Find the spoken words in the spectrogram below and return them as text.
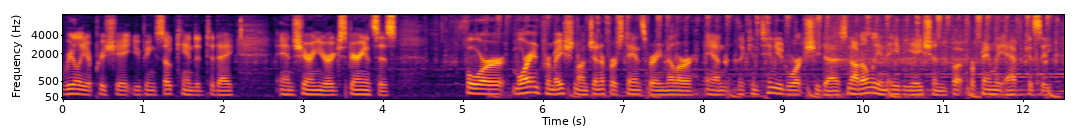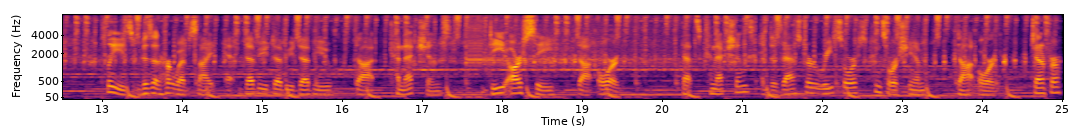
really appreciate you being so candid today and sharing your experiences. For more information on Jennifer Stansberry Miller and the continued work she does, not only in aviation but for family advocacy, please visit her website at www.connectionsdrc.org. That's Connections, a disaster resource consortium.org. Jennifer,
